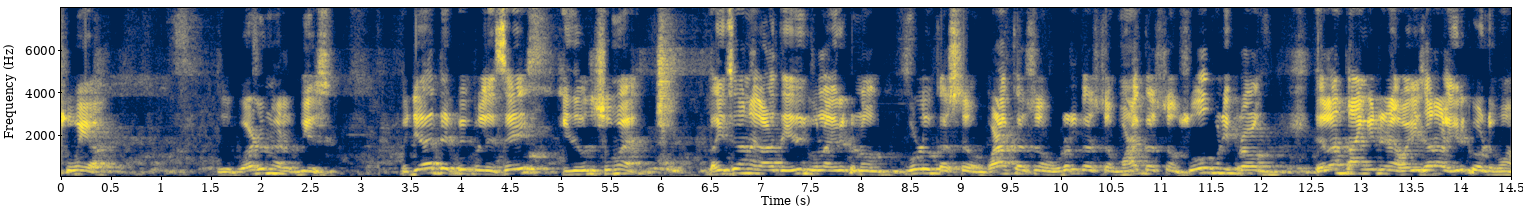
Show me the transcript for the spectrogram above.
சுமையா இது burden please majority people say இது வந்து சுமை. வயசான காலத்தை எதுக்கு இப்பெல்லாம் இருக்கணும்? முழு கஷ்டம் பண கஷ்டம் உடல் கஷ்டம் மன கஷ்டம் சோ many ப்ராப்ளம் இதெல்லாம் தாங்கிட்டு நான் வயசானால் இருக்க வேண்டுமா?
